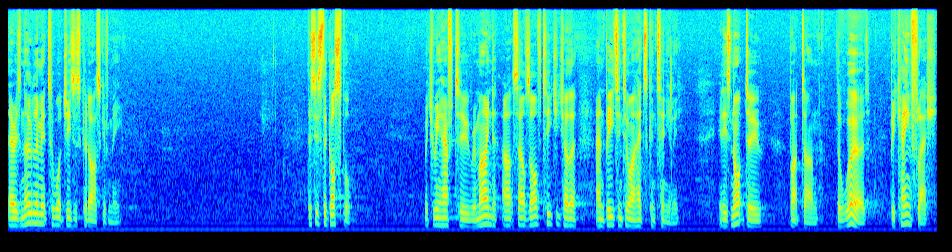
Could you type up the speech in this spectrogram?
there is no limit to what Jesus could ask of me. This is the gospel, which we have to remind ourselves of, teach each other, and beat into our heads continually. It is not do, but done. The Word became flesh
